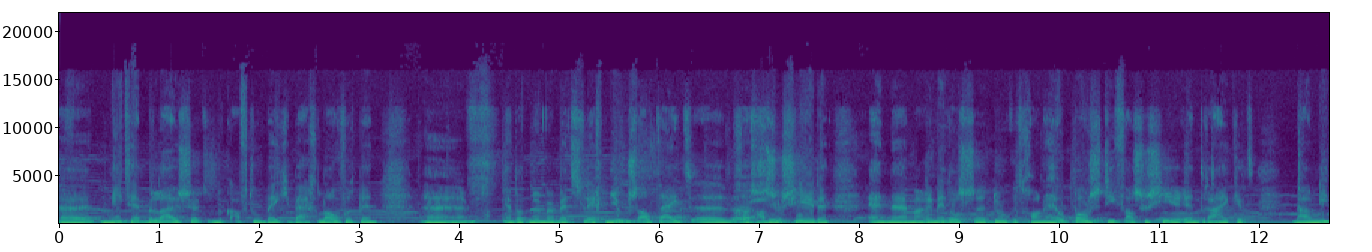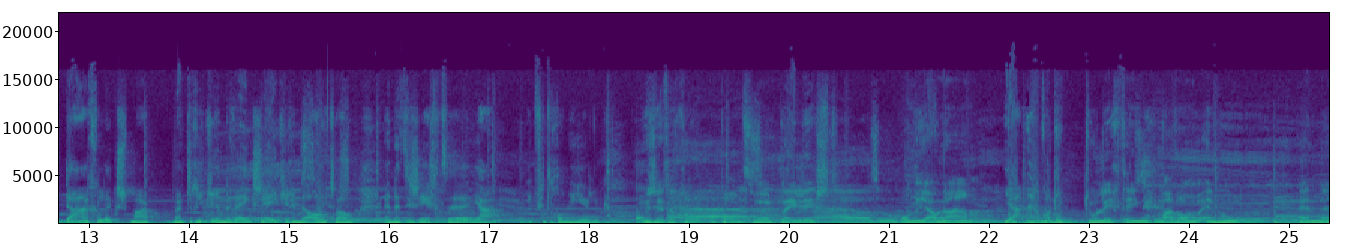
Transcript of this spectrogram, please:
uh, niet heb beluisterd. Omdat ik af en toe een beetje bijgelovig ben. Uh, en dat nummer met slecht nieuws altijd uh, associeerde. En, maar inmiddels doe ik het gewoon heel positief associëren. En draai ik het nou niet dagelijks, maar, maar drie keer in de week zeker in de auto. En het is echt, ja, ik vind het gewoon heerlijk. We zetten het op, onze playlist. Onder jouw naam. Ja, helemaal doen. Toelichting waarom en hoe. En uh,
